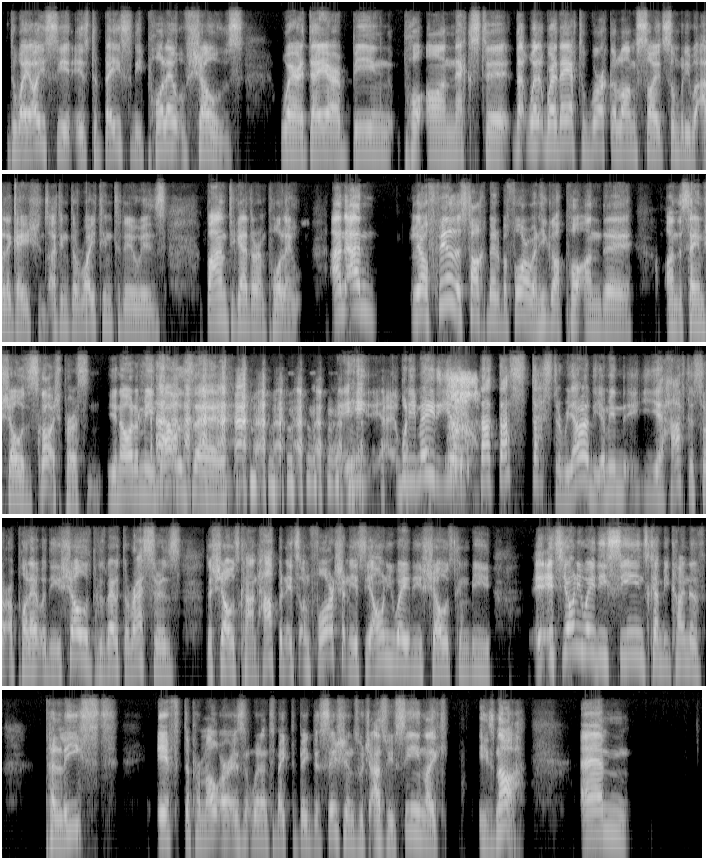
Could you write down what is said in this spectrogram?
the way I see it, is to basically pull out of shows where they are being put on next to that where they have to work alongside somebody with allegations. I think the right thing to do is band together and pull out. And and you know, Phil has talked about it before when he got put on the on the same show as a Scottish person. You know what I mean? That was uh, he, but he made you know that that's that's the reality. I mean, you have to sort of pull out with these shows because without the wrestlers, the shows can't happen. It's unfortunately it's the only way these shows can be. It's the only way these scenes can be kind of policed if the promoter isn't willing to make the big decisions, which as we've seen, like he's not. Um,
